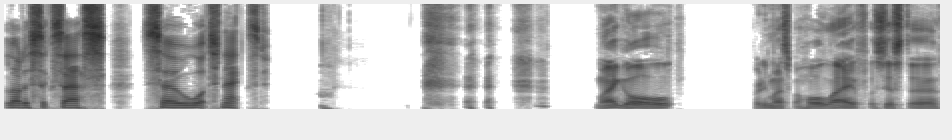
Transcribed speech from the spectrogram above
a lot of success. So, what's next? my goal, pretty much my whole life, was just to,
